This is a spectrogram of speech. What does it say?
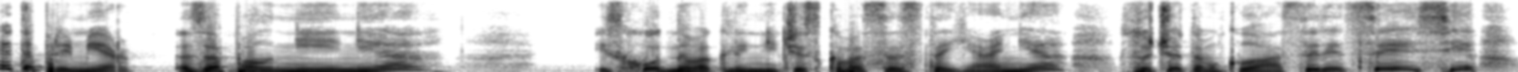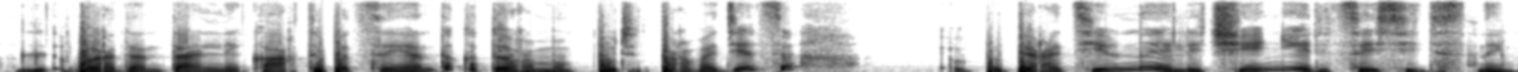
Это пример заполнения исходного клинического состояния с учетом класса рецессии пародонтальной карты пациента, которому будет проводиться оперативное лечение рецессии десны.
